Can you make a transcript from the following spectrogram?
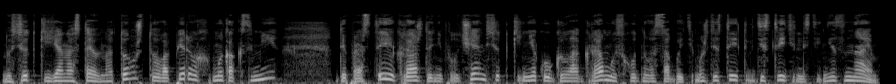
но все-таки я настаиваю на том, что, во-первых, мы как СМИ, да и простые граждане, получаем все-таки некую голограмму исходного события. Мы же действительно, в действительности не знаем,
